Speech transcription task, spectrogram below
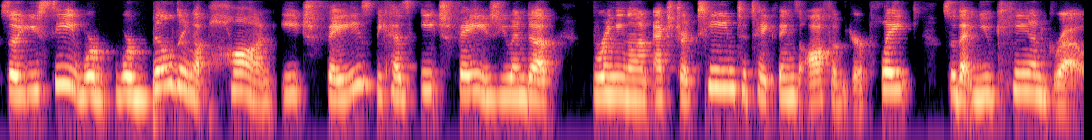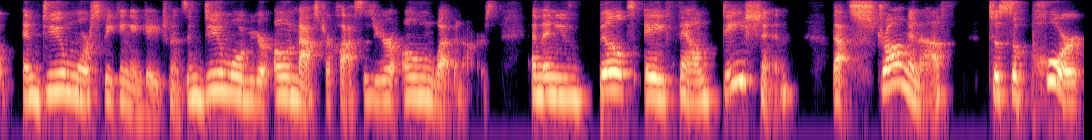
So you see, we're we're building upon each phase because each phase you end up bringing on extra team to take things off of your plate so that you can grow and do more speaking engagements and do more of your own master classes, your own webinars. And then you've built a foundation that's strong enough to support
